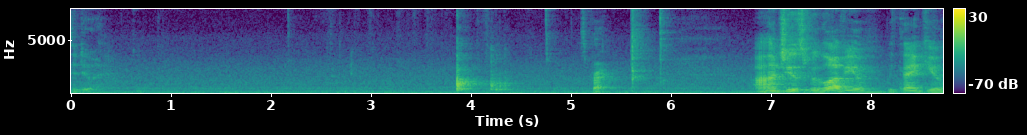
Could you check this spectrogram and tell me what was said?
to do it. Uh, Jesus, we love you. We thank you.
